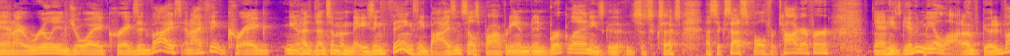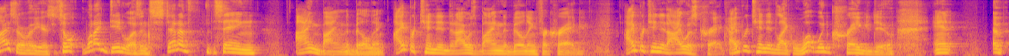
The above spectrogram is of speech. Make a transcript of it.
and I really enjoy Craig's advice. And I think Craig, you know, has done some amazing things. He buys and sells property in, in Brooklyn. He's a, success, a successful photographer, and he's given me a lot of good advice over the years. So what I did was instead of saying I'm buying the building, I pretended that I was buying the building for Craig. I pretended I was Craig. I pretended like what would Craig do, and if,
